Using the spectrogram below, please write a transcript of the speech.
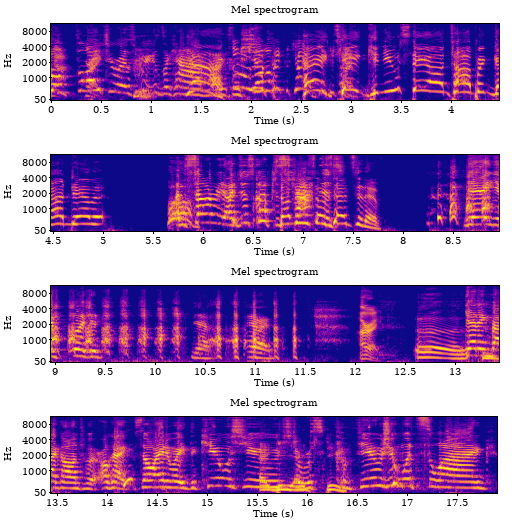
yeah, on fly right. through as quick as I can. Yeah. Right, so No, shut up. take your time, Hey, take your time. Tate, can you stay on topic? God damn it! I'm sorry, I just got distracted. Stop being so sensitive. yeah, you fucking. Yeah. Anyway, All right. Uh, getting back onto it. Okay, so anyway, the queue was huge. There was confusion with swag.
